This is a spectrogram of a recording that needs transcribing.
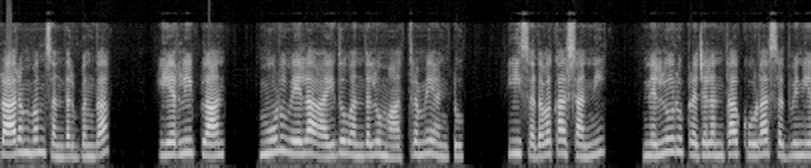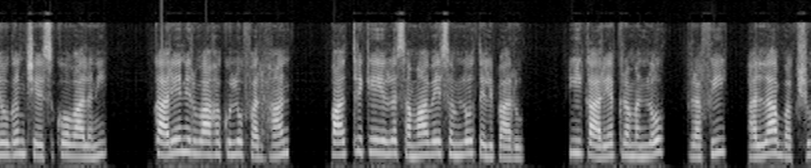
ప్రారంభం సందర్భంగా ఇయర్లీ ప్లాన్ మూడు వేల ఐదు వందలు మాత్రమే అంటూ ఈ సదవకాశాన్ని నెల్లూరు ప్రజలంతా కూడా సద్వినియోగం చేసుకోవాలని కార్యనిర్వాహకులు ఫర్హాన్ పాత్రికేయుల సమావేశంలో తెలిపారు. ఈ కార్యక్రమంలో రఫీ అల్లా బక్షు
